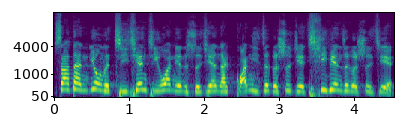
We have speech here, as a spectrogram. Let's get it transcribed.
撒旦用了几千几万年的时间来管理这个世界，欺骗这个世界，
